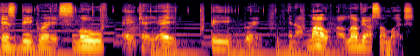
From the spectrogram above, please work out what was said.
it's B Gray Smooth, aka B Gray. And I'm out. I love y'all so much.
